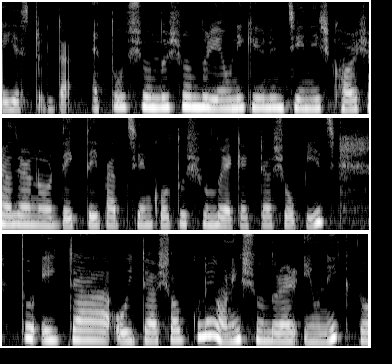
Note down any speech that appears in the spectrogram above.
এই স্টলটা। এত সুন্দর সুন্দর ইউনিক ইউনিক জিনিস, ঘর সাজানোর, দেখতেই পাচ্ছেন কত সুন্দর এক একটা শোপিস তো এইটা, ওইটা সবগুলোই অনেক সুন্দর আর ইউনিক তো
